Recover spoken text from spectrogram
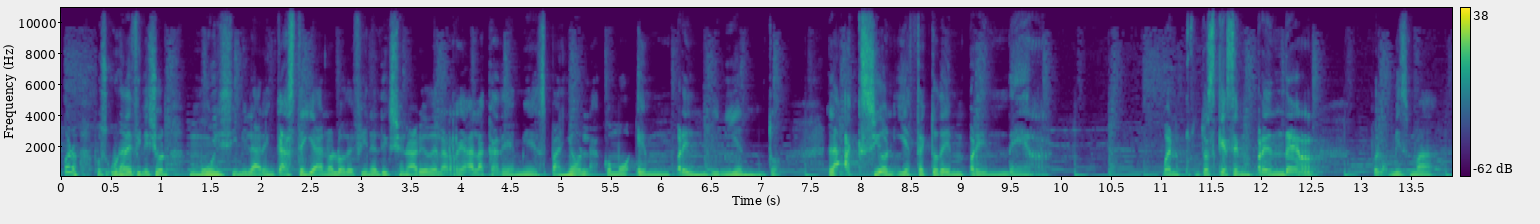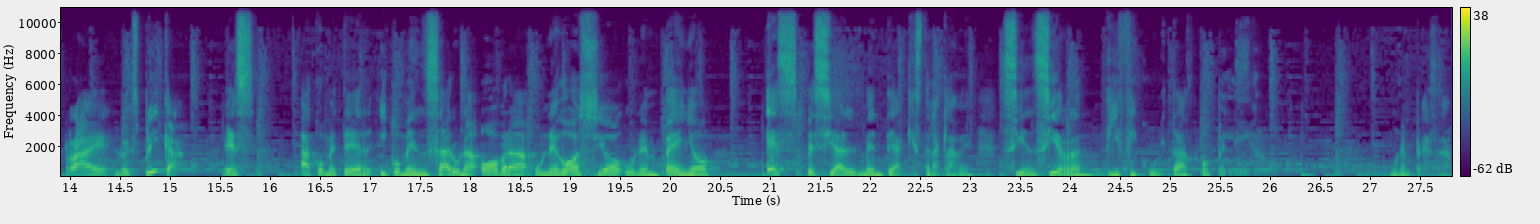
Bueno, pues una definición muy similar en castellano lo define el diccionario de la Real Academia Española como emprendimiento, la acción y efecto de emprender. Bueno, pues entonces, ¿qué es emprender? Pues la misma RAE lo explica. Es acometer y comenzar una obra, un negocio, un empeño, especialmente, aquí está la clave, si encierran dificultad o peligro. Una empresa.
